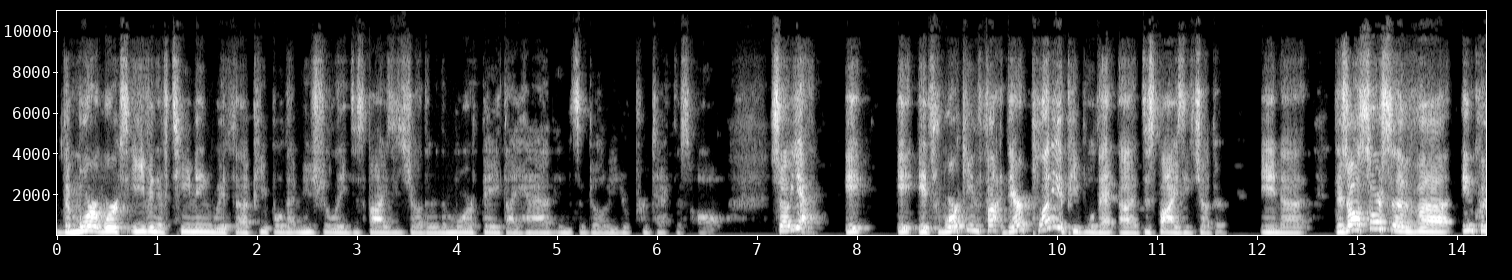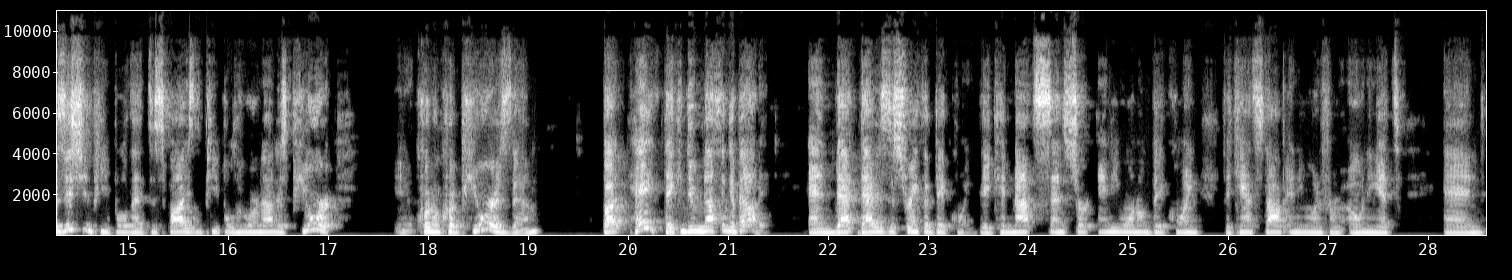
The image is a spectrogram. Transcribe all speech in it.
the more it works, even if teaming with uh, people that mutually despise each other, the more faith I have in its ability to protect us all. So, yeah, it, it it's working fine. There are plenty of people that uh, despise each other. In uh, there's all sorts of uh, Inquisition people that despise the people who are not as pure, you know, quote unquote, pure as them but hey, they can do nothing about it. And that that is the strength of Bitcoin. They cannot censor anyone on Bitcoin. They can't stop anyone from owning it. And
